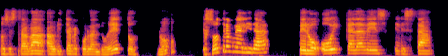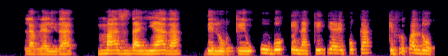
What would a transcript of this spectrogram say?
nos estaba ahorita recordando Héctor, ¿no? Es otra realidad, pero hoy cada vez está la realidad más dañada de lo que hubo en aquella época, que fue cuando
